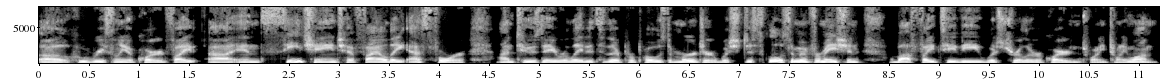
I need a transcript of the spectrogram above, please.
uh, who recently acquired FITE, and SeaChange have filed a S4 on Tuesday related to their proposed merger, which disclosed some information about FITE TV, which Triller acquired in 2021.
